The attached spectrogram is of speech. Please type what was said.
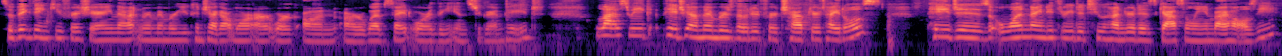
so big thank you for sharing that and remember you can check out more artwork on our website or the instagram page last week patreon members voted for chapter titles pages 193 to 200 is gasoline by halsey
